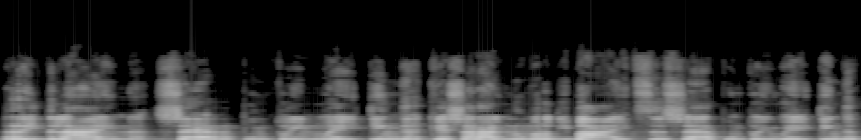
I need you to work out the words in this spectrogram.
serial.readline ser.inwaiting che sarà il numero di bytes ser.inwaiting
